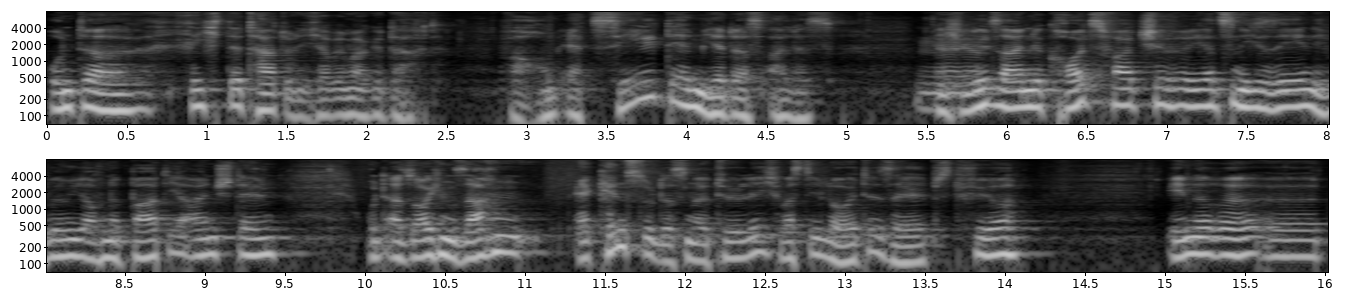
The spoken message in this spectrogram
unterrichtet hat. Und ich habe immer gedacht, warum erzählt der mir das alles? Naja. Ich will seine Kreuzfahrtschiffe jetzt nicht sehen, ich will mich auf eine Party einstellen. Und an solchen Sachen erkennst du das natürlich, was die Leute selbst für innere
